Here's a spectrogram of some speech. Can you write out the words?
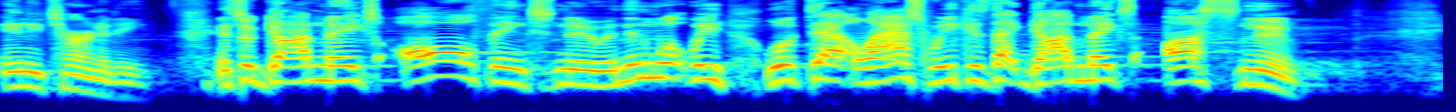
in eternity. And so God makes all things new. And then what we looked at last week is that God makes us new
